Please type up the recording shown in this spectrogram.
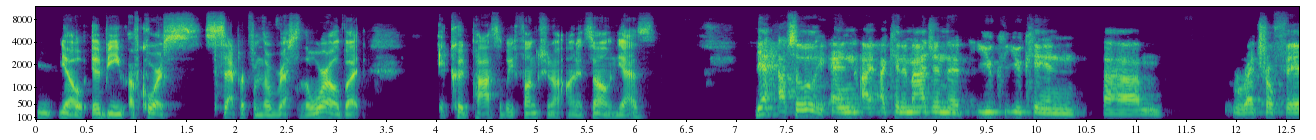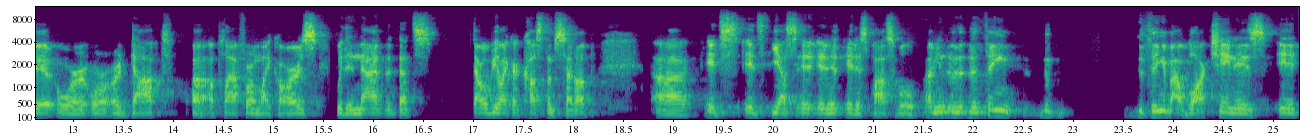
you know, it'd be, of course, separate from the rest of the world, but it could possibly function on its own. Yes. Yeah, absolutely. And I, I can imagine that you you can um, retrofit or or adopt a, platform like ours within that. That's that would be like a custom setup. Uh, it's it's yes, it, it, it is possible. I mean, the, the thing the, the thing about blockchain is it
